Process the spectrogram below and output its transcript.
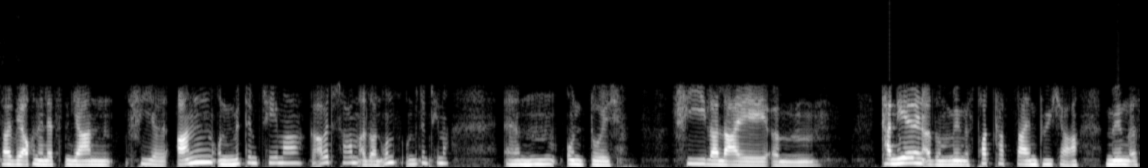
weil wir auch in den letzten Jahren viel an und mit dem Thema gearbeitet haben, also an uns und mit dem Thema. Ähm, und durch vielerlei ähm, Kanälen, also mögen es Podcasts sein, Bücher, mögen es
